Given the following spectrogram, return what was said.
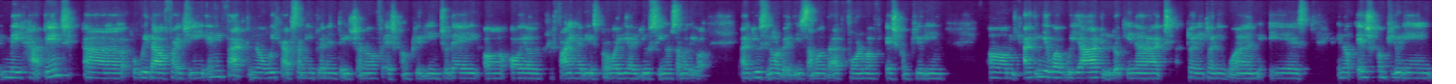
may happen uh, without 5G. And in fact, you know, we have some implementation of edge computing today. Uh, oil refineries probably are using, or some of the are using already some of that form of edge computing. Um, I think what we are looking at 2021 is you know, edge computing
